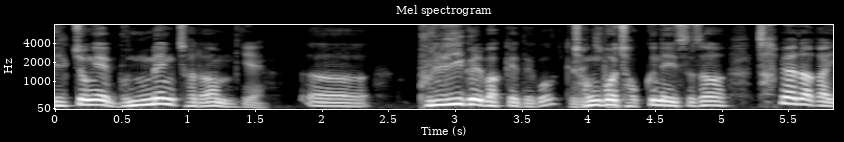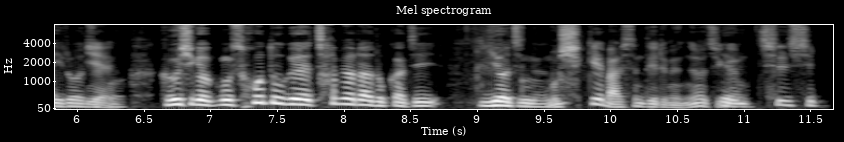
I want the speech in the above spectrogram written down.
일종의 문맹처럼 예. 어 불이익을 받게 되고 그렇죠. 정보 접근에 있어서 차별화가 이루어지고 예. 그것이 결국 소득의 차별화로까지 이어지는. 뭐 쉽게 말씀드리면요, 지금 예. 70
